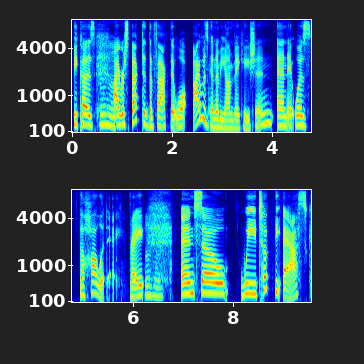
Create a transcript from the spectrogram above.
because mm-hmm. I respected the fact that, well, I was going to be on vacation and it was the holiday, right? Mm-hmm. And so we took the ask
